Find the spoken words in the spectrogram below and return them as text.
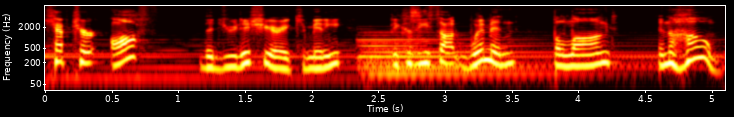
kept her off the Judiciary Committee because he thought women belonged in the home.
